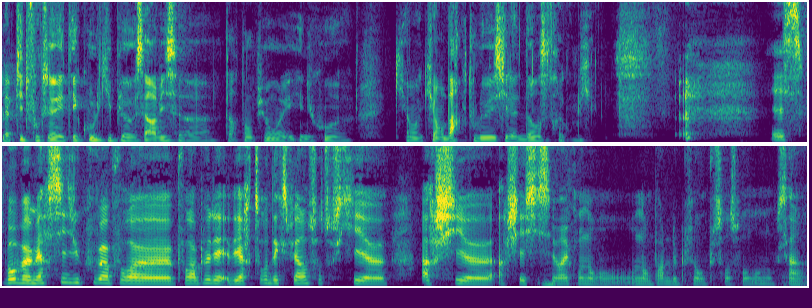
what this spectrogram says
La petite fonctionnalité cool qui plaît au service euh, Tartampion et, et du coup euh, qui, en- qui embarque tout le SI là-dedans, c'est très compliqué. Bon, bah merci du coup bah, pour, euh, pour un peu les, retours d'expérience sur tout ce qui est euh, archi, euh, archi SI. C'est vrai qu'on en, on en parle de plus en plus en ce moment, donc c'est un,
